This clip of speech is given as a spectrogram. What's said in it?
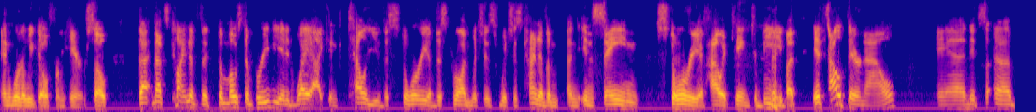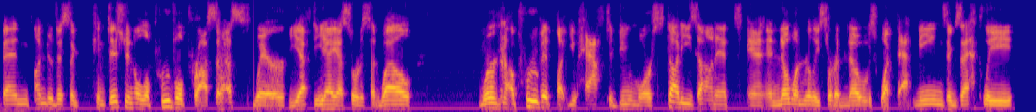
And where do we go from here? So that that's kind of the, the most abbreviated way I can tell you the story of this drug, which is which is kind of an, an insane story of how it came to be. but it's out there now and it's uh, been under this uh, conditional approval process where the FDA has sort of said, well, we're going to approve it, but you have to do more studies on it. And, and no one really sort of knows what that means exactly.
